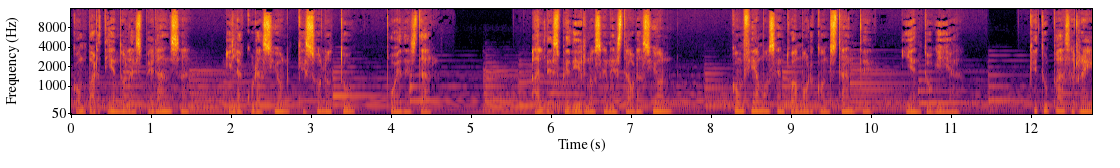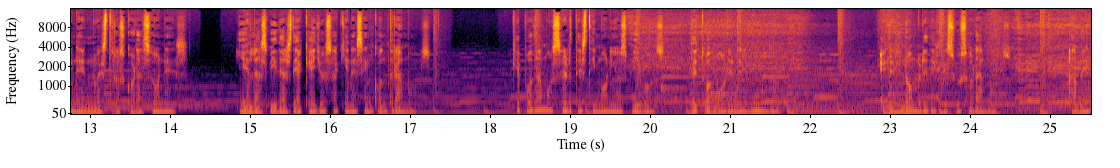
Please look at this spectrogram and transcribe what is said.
compartiendo la esperanza y la curación que solo tú puedes dar. Al despedirnos en esta oración, confiamos en tu amor constante y en tu guía. Que tu paz reine en nuestros corazones y en las vidas de aquellos a quienes encontramos. Que podamos ser testimonios vivos de tu amor en el mundo. En el nombre de Jesús oramos. Amén.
